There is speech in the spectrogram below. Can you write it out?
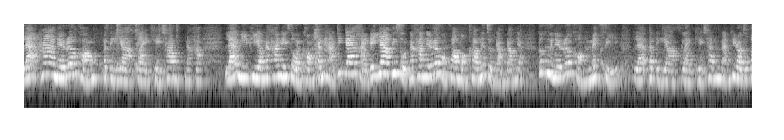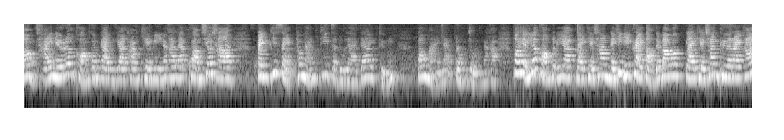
และ 5 ในเรื่องของปฏิกิริยาไกลเคชันนะคะและมีเพียงนะคะในส่วนของปัญหาที่แก้ไขได้ยากที่สุดนะคะ ในเรื่องของความหมองคล้ำในจุดด่างดำเนี่ยก็คือในเรื่องของเม็ดสี และปฏิกยาไกลเคชันเท่านั้นที่เราจะต้องใช้ในเรื่องของกลไกปฏิยาทางเคมีนะคะ และความเชี่ยวชาญเป็นพิเศษเท่านั้นที่จะดูแลได้ถึง เป้าหมายและตรงจุดนะคะ พอเห็นเรื่องของปฏิกิริยาไกลเคชันในที่นี้ใครตอบได้บ้างว่าไกลเคชันคืออะไรคะ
